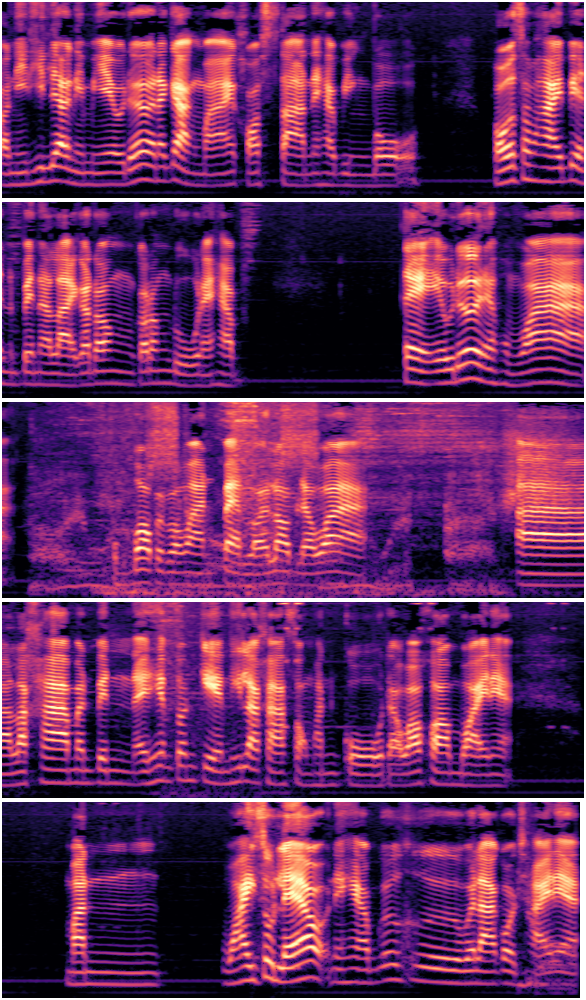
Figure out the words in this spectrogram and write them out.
ตอนนี้ที่เลือกเนี่ยมีเอลเดอร์หน้ากากไม้คอสตานนะครับวิงโบเพราะว่าสะพายเปลี่ยนเป็นอะไรก็ต้องก็ต้องดูนะครับ แต่เอลเดอร์เนี่ยผมว่าผมบอกไปประมาณ 800 รอบแล้วว่าอ่าราคามันเป็นไอเทมต้นเกมที่ราคา 2,000 โก แต่ว่าความไวเนี่ย มันไวสุดแล้วนะครับ ก็คือเวลากดใช้เนี่ย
